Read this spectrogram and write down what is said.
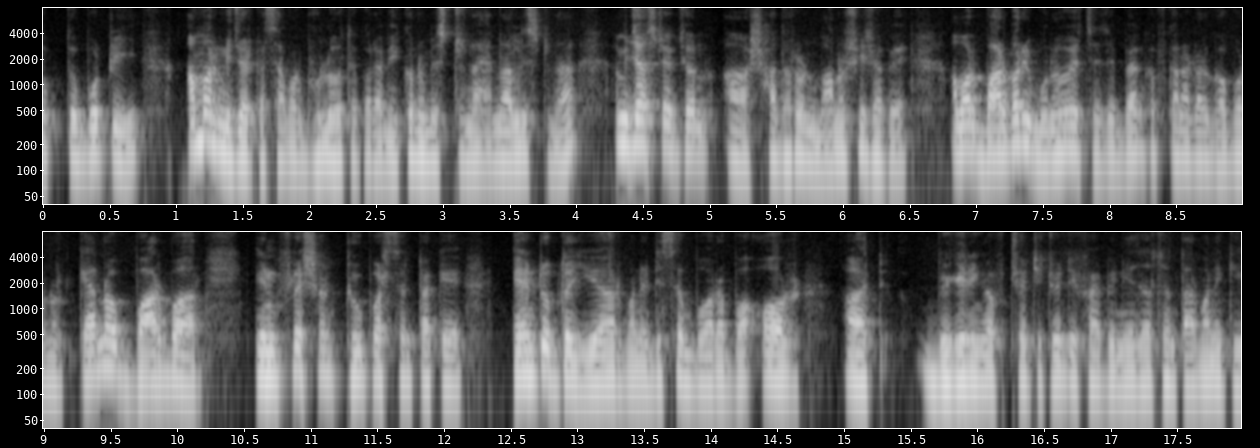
বক্তব্যটি আমার নিজের কাছে আমার ভুল হতে পারে, আমি ইকোনমিস্ট না অ্যানালিস্ট না, আমি জাস্ট একজন সাধারণ মানুষ হিসাবে আমার বারবারই মনে হয়েছে যে ব্যাংক অফ কানাডার গভর্নর কেন বারবার ইনফ্লেশন টু পার্সেন্টটাকে এন্ড অফ দ্য ইয়ার মানে ডিসেম্বর বা or beginning of twenty twenty ফাইভে নিয়ে যাচ্ছেন, তার মানে কি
